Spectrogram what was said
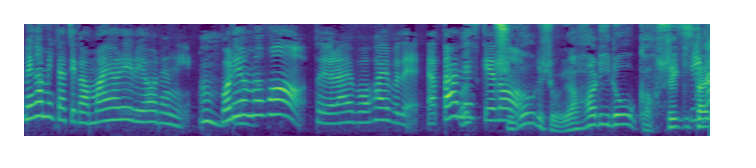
女神たちが舞い降りる夜に、うんボリューム4というライブを5でやったんですけど、違うでしょ？やはり廊下防ぎたい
